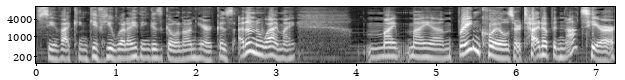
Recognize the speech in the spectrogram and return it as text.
see if I can give you what I think is going on here because I don't know why my my my um, brain coils are tied up in knots here.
